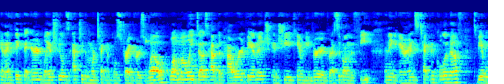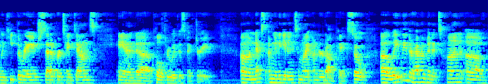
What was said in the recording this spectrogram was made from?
And I think that Erin Blanchfield is actually the more technical striker as well. While Molly does have the power advantage and she can be very aggressive on the feet, I think Erin's technical enough to be able to keep the range, set up her takedowns, and uh, pull through with this victory. Um, next, I'm going to get into my underdog picks. So uh, lately, there haven't been a ton of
